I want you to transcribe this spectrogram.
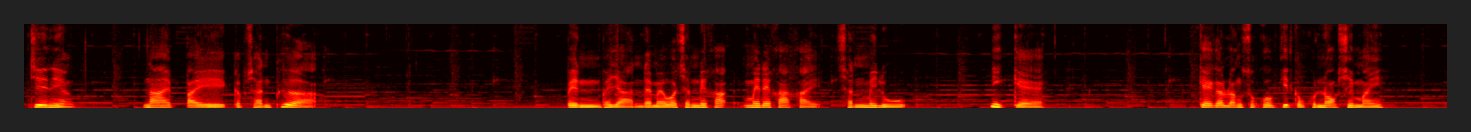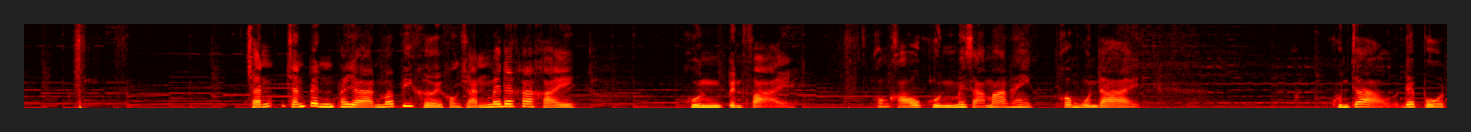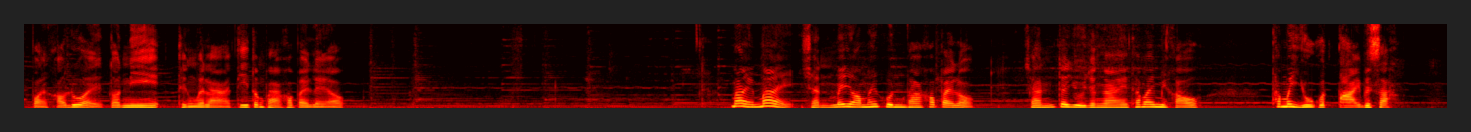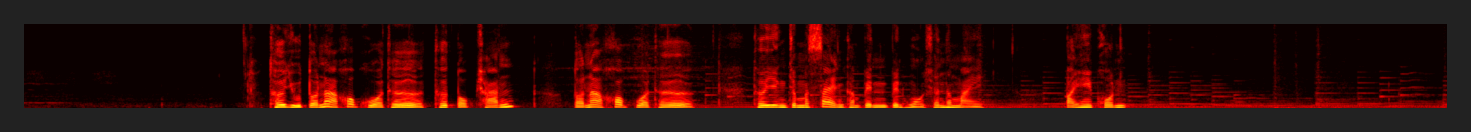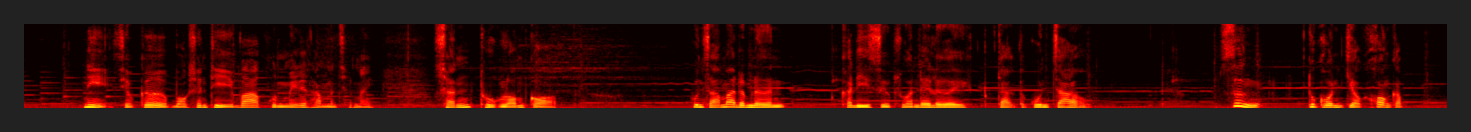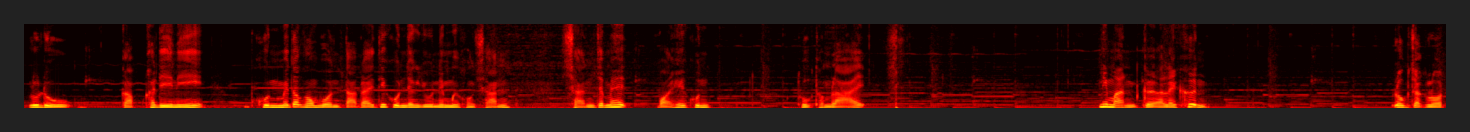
เจเนียงนายไปกับฉันเพื่อ เป็นพยานได้ไหมว่าฉันไม่ฆ่าไม่ได้ฆ่าใคร ฉันไม่รู้ นี่แก แกกำลังสมคบคิดกับคนนอกใช่ไหมฉัน ฉันเป็นพยานว่าพี่เขยของฉันไม่ได้ฆ่าใคร คุณเป็นฝ่ายของเขาคุณไม่สามารถให้ข้อมูลได้ คุณเจ้าได้โปรดปล่อยเขาด้วย ตอนนี้ถึงเวลาที่ต้องพาเข้าไปแล้ว ไม่ไม่ฉันไม่ยอมให้คุณพาเข้าไปหรอก ฉันจะอยู่ยังไงถ้าไม่มีเขา ถ้าไม่อยู่ก็ตายไปซะ เธออยู่ต่อหน้าครอบครัวเธอ เธอตบฉัน ต่อหน้าครอบครัวเธอ เธอยังจะมาแซงทำเป็นเป็นห่วงฉันทำไม ไปให้พ้น นี่เซียวเกอร์บอกฉันทีว่าคุณไม่ได้ทำมันใช่ไหม ฉันถูกล้อมกรอบ คุณสามารถดำเนินคดีสืบสวนได้เลยจากตระกูลเจ้า ซึ่งทุกคนเกี่ยวข้องกับฤดูกับคดีนี้ คุณไม่ต้องกังวลตราบใดที่คุณยังอยู่ในมือของฉัน ฉันจะไม่ให้ปล่อยให้คุณ ถูกทำร้าย นี่มันเกิดอะไรขึ้น ลงจากรถ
